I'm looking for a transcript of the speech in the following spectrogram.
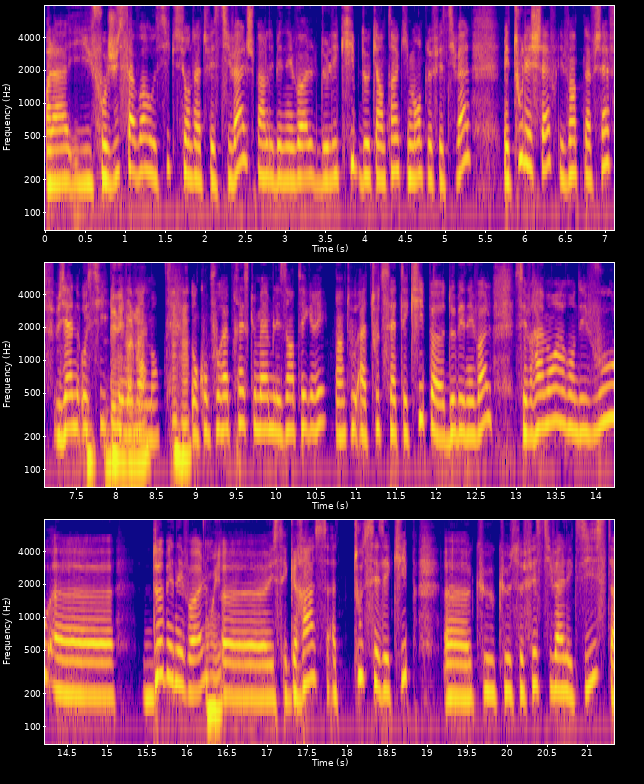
Voilà, il faut juste savoir aussi que sur notre festival, je parle des bénévoles de l'équipe de Quintin qui monte le festival, mais tous les chefs, les 29 chefs viennent aussi bénévolement. bénévolement. Mmh. Donc on pourrait presque même les intégrer hein, à toute cette équipe euh, de bénévoles. C'est vraiment un rendez-vous euh, de bénévoles oui. euh, et c'est grâce à toutes ces équipes euh, que, que ce festival existe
